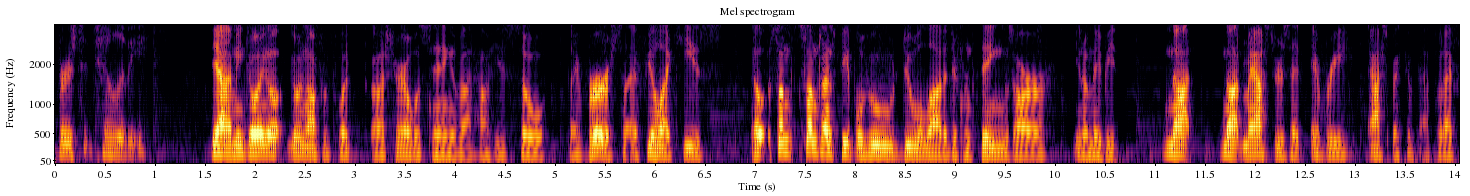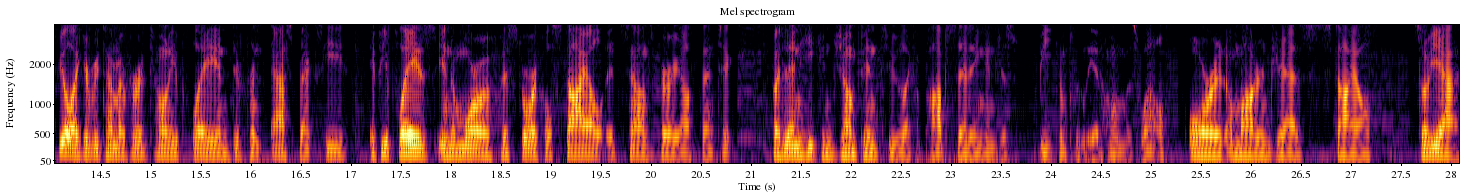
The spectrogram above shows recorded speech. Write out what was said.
versatility. Yeah, I mean, going going off with what uh, Cheryl was saying about how he's so diverse, I feel like he's you know, some sometimes people who do a lot of different things are you know maybe not not masters at every aspect of that. But I feel like every time I've heard Tony play in different aspects, he if he plays in a more historical style, it sounds very authentic. But then he can jump into like a pop setting and just be completely at home as well, or in a modern jazz style. So yeah,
